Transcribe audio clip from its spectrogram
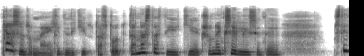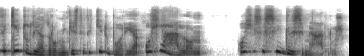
Πιάσε τον να έχει τη δική του ταυτότητα, να σταθεί εκεί έξω, να εξελίσσεται στη δική του διαδρομή και στη δική του πορεία, όχι άλλων, όχι σε σύγκριση με άλλους.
